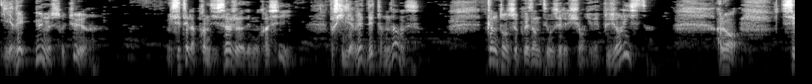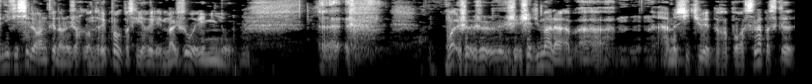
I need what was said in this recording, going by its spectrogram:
il y avait une structure. Mais c'était l'apprentissage de la démocratie. Parce qu'il y avait des tendances. Quand on se présentait aux élections, il y avait plusieurs listes. Alors, c'est difficile de rentrer dans le jargon de l'époque parce qu'il y avait les majos et les minots. Euh, moi, j'ai du mal à, me situer par rapport à cela parce que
